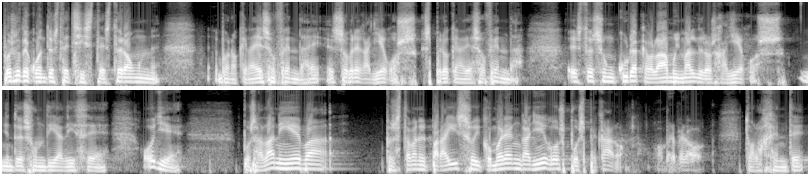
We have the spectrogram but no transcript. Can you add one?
Por eso te cuento este chiste. Esto era un... Bueno, que nadie se ofenda, ¿eh? es sobre gallegos. Espero que nadie se ofenda. Esto es un cura que hablaba muy mal de los gallegos. Y entonces un día dice, oye, pues Adán y Eva pues estaban en el paraíso y como eran gallegos, pues pecaron. Hombre, pero toda la gente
